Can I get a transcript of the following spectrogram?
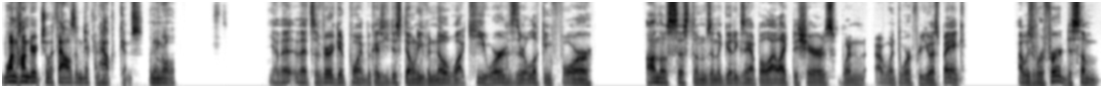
100 to a thousand different applicants Yeah, that, that's a very good point because you just don't even know what keywords they're looking for on those systems. And a good example I like to share is when I went to work for US Bank, I was referred to some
